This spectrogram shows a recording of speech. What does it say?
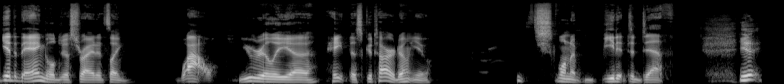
get the angle just right, it's like, wow, you really uh, hate this guitar, don't you? Just want to beat it to death. You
